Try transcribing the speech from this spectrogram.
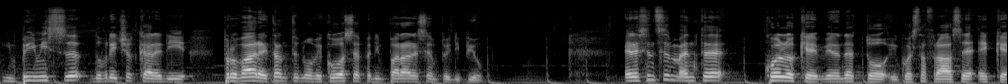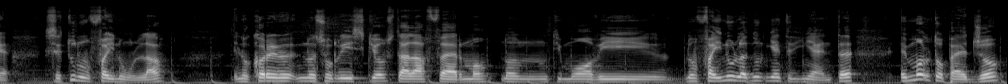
in primis dovrei cercare di provare tante nuove cose per imparare sempre di più. Ed essenzialmente quello che viene detto in questa frase è che se tu non fai nulla e non corri nessun rischio, stai là fermo, non ti muovi, non fai nulla, niente di niente, è molto peggio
